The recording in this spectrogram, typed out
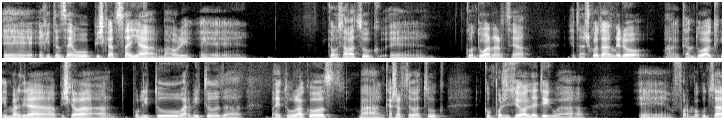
e, egiten zaigu pixkat zaila, ba hori, e, gauza batzuk e, kontuan hartzea. Eta askotan gero, ba, kantuak inbar dira pixka bat pulitu, garbitu, eta baitu lakoz, ba, hankasartze batzuk, komposizio aldetik, ba, e, formakuntza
